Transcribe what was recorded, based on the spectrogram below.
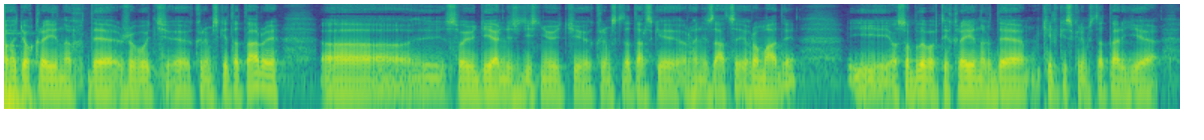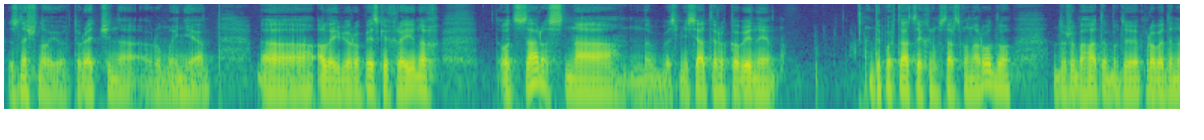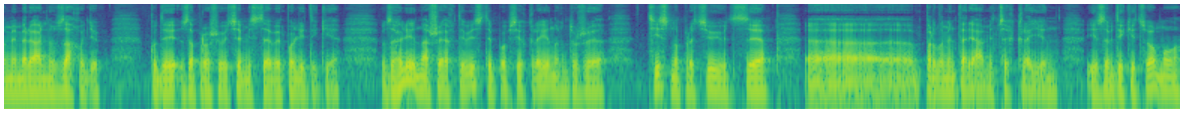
багатьох країнах, де живуть е, кримські татари. Свою діяльність здійснюють е, кримсько-татарські організації, громади. І особливо в тих країнах, де кількість кримсько-татар є значною Туреччина, Румунія, але й в європейських країнах. От зараз на 80-ті роковини депортації кримстарського народу дуже багато буде проведено меморіальних заходів, куди запрошуються місцеві політики. Взагалі, наші активісти по всіх країнах дуже тісно працюють з е, парламентарями цих країн. І завдяки цьому,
